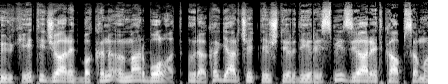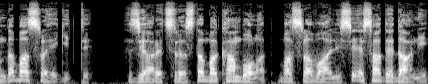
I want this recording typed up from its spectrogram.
Türkiye Ticaret Bakanı Ömer Bolat, Irak'a gerçekleştirdiği resmi ziyaret kapsamında Basra'ya gitti. Ziyaret sırasında Bakan Bolat, Basra Valisi Esad Edani,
